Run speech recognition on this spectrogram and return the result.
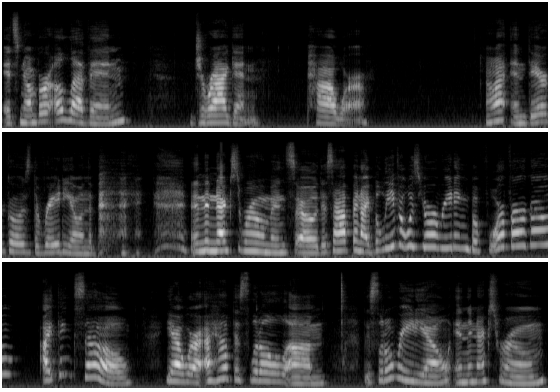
It's number 11, Dragon Power. Uh, and there goes the radio in the back, in the next room. And so this happened, I believe it was your reading before Virgo. I think so. Yeah, where I have this little, um, this little radio in the next room.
